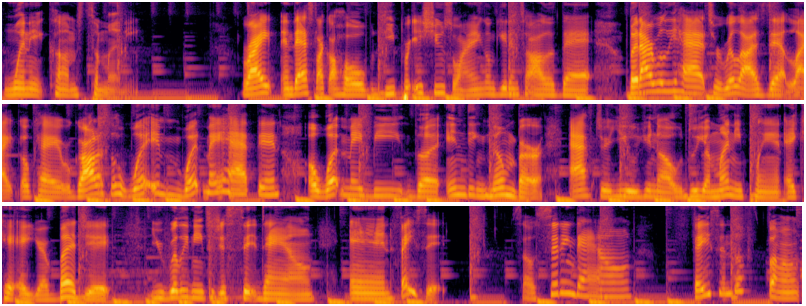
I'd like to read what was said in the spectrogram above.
when it comes to money. Right? And that's like a whole deeper issue. So I ain't gonna get into all of that. But I really had to realize that, like, okay, regardless of what it, what may happen or what may be the ending number after you, you know, do your money plan, aka your budget, you really need to just sit down and face it. So sitting down, facing the funk,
